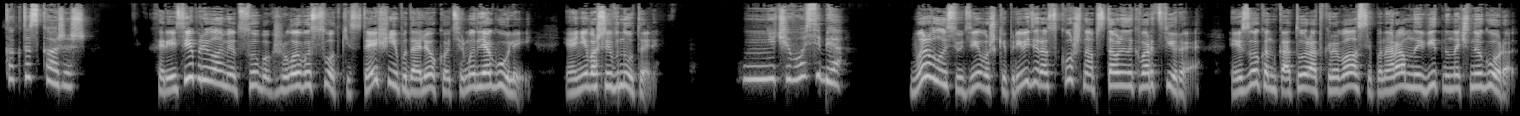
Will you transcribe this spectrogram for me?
как ты скажешь». Харити привела Мицубу к жилой высотке, стоящей неподалеку от тюрьмы для гулей, и они вошли внутрь. «Ничего себе!» Вырвалось у девушки при виде роскошно обставленной квартиры, из окон которой открывался панорамный вид на ночной город.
